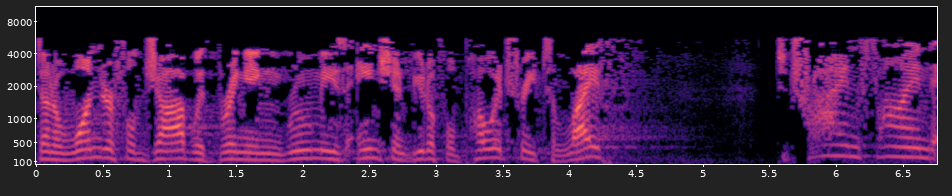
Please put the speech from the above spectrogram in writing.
done a wonderful job with bringing Rumi's ancient, beautiful poetry to life to try and find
